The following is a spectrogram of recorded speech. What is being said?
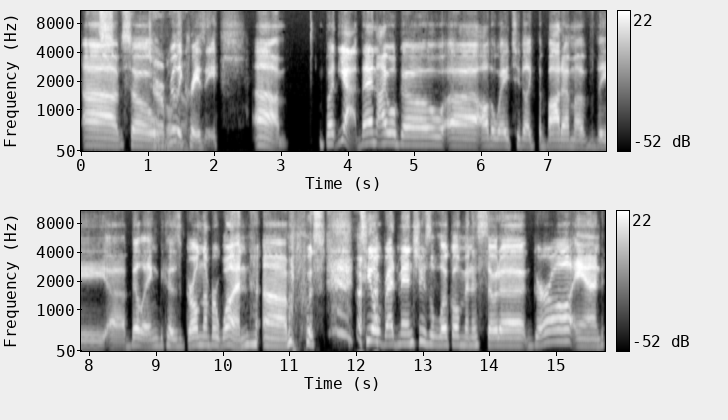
Uh, so terrible, really yeah. crazy. Um, but yeah, then I will go uh, all the way to like the bottom of the uh, billing because girl number one um, was Teal Redmann. She was a local Minnesota girl, and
